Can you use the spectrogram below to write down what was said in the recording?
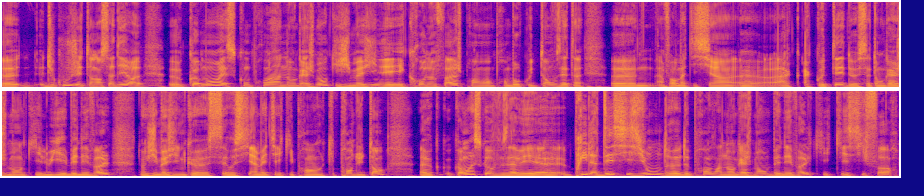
Euh, du coup, j'ai tendance à dire euh, comment est-ce qu'on prend un engagement qui, j'imagine, est, chronophage, prend, prend beaucoup de temps? Vous êtes informaticien à, côté de cet engagement qui, lui, est bénévole. Donc, j'imagine que c'est aussi un métier qui prend, qui prend du temps. comment est-ce que vous avez pris la décision de, prendre un engagement bénévole qui est si fort?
